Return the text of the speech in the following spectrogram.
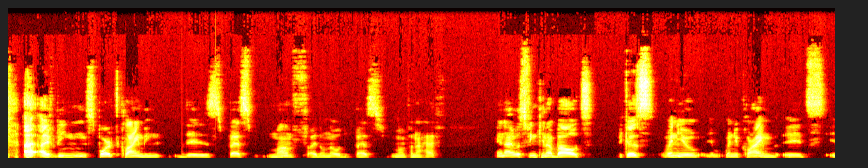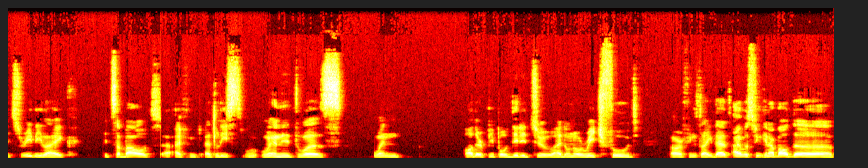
I, i've been sport climbing this past month i don't know the past month and a half and i was thinking about because when you when you climb it's it's really like it's about i think at least when it was when other people did it to i don't know reach food or things like that. I was thinking about the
